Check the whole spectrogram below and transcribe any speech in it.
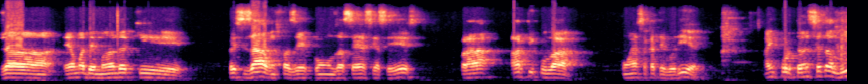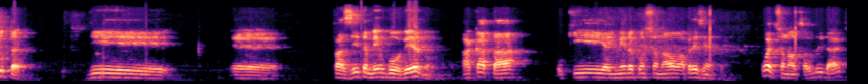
já é uma demanda que precisávamos fazer com os ACS e ACEs para articular com essa categoria a importância da luta de é, fazer também o governo acatar o que a emenda constitucional apresenta. O adicional de salubridade,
